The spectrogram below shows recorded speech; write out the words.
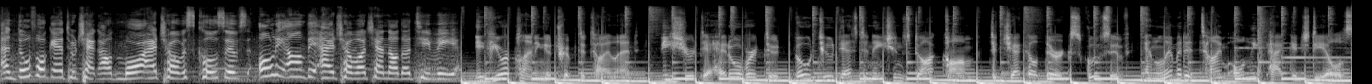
And don't forget to check out more iTravel exclusives only on the iTravel channel.tv. If you're planning a trip to Thailand, be sure to head over to go2destinations.com to check out their exclusive and limited time only package deals.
